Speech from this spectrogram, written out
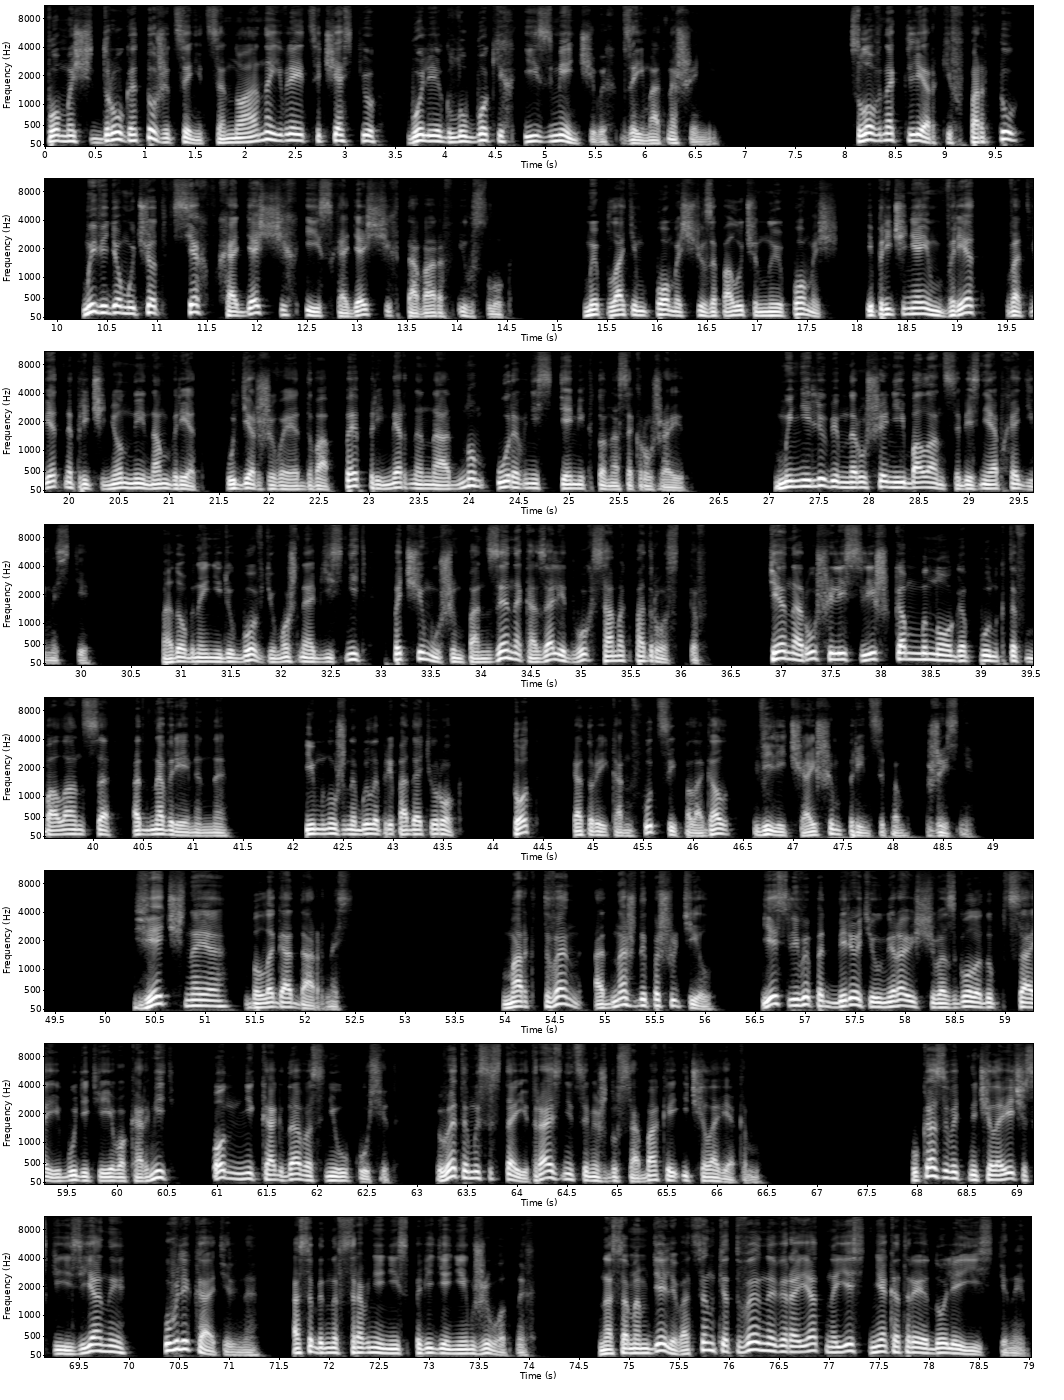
Помощь друга тоже ценится, но она является частью более глубоких и изменчивых взаимоотношений. Словно клерки в порту, мы ведем учет всех входящих и исходящих товаров и услуг. Мы платим помощью за полученную помощь и причиняем вред в ответ на причиненный нам вред, удерживая 2П примерно на одном уровне с теми, кто нас окружает. Мы не любим нарушений баланса без необходимости. Подобной нелюбовью можно объяснить, почему шимпанзе наказали двух самок-подростков. Те нарушили слишком много пунктов баланса одновременно. Им нужно было преподать урок, тот, который Конфуций полагал величайшим принципом жизни. Вечная благодарность. Марк Твен однажды пошутил: "Если вы подберете умирающего с голоду пса и будете его кормить, он никогда вас не укусит". В этом и состоит разница между собакой и человеком. Указывать на человеческие изъяны увлекательно, особенно в сравнении с поведением животных. На самом деле, в оценке Твена, вероятно, есть некоторая доля истины.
